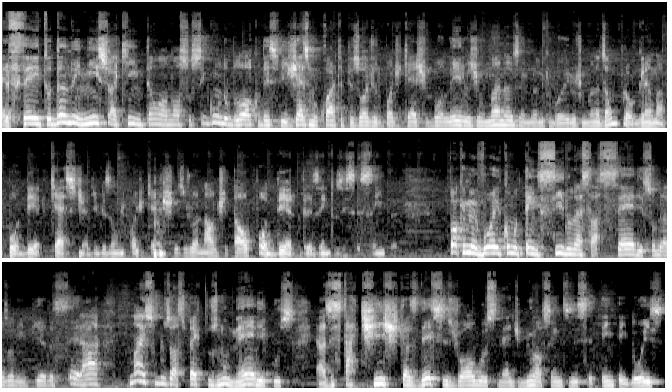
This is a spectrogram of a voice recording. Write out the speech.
Perfeito, dando início aqui então ao nosso segundo bloco desse 24 episódio do podcast Boleiros de Humanas. Lembrando que Boleiros de Humanas é um programa Podercast, a divisão de podcasts do jornal digital Poder 360. Foque me voe, como tem sido nessa série sobre as Olimpíadas, será mais sobre os aspectos numéricos, as estatísticas desses jogos né, de 1972.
